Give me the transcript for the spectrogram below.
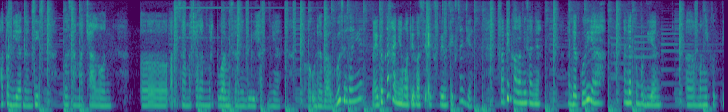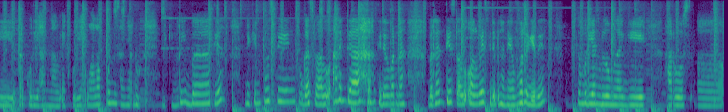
atau biar nanti e, sama calon atau sama calon mertua misalnya dilihatnya e, udah bagus misalnya. Nah, itu kan hanya motivasi ekstrinsik saja. Tapi kalau misalnya Anda kuliah, Anda kemudian e, mengikuti perkuliahan melalui e-kuliah walaupun misalnya aduh bikin ribet ya bikin pusing tugas selalu ada tidak pernah berhenti selalu always tidak pernah never gitu ya kemudian belum lagi harus uh,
